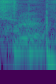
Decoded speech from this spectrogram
trip.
